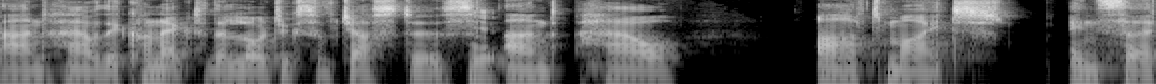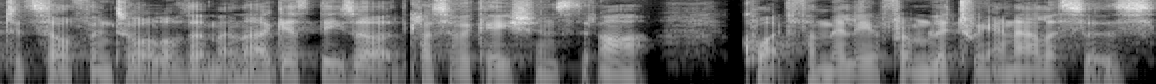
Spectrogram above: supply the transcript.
and how they connect to the logics of justice yeah. and how art might insert itself into all of them. And I guess these are classifications that are quite familiar from literary analysis.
